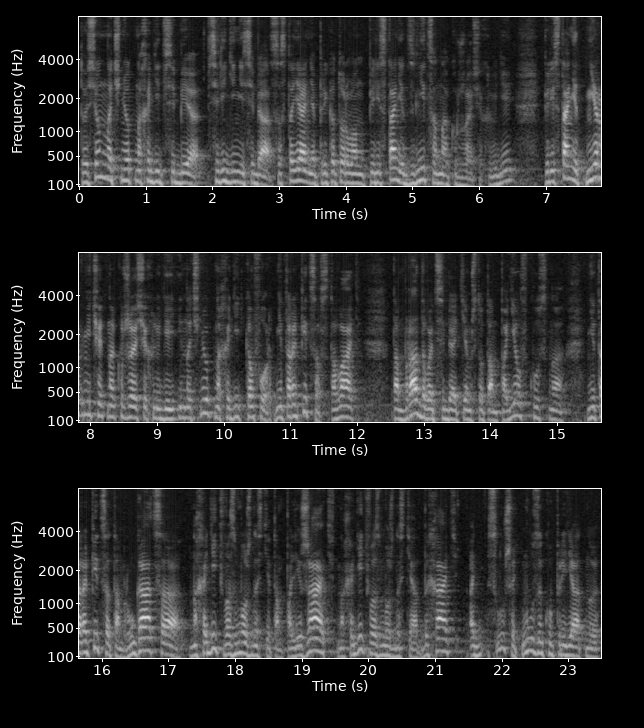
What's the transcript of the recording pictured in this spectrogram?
То есть он начнет находить в себе, в середине себя состояние, при котором он перестанет злиться на окружающих людей, перестанет нервничать на окружающих людей и начнет находить комфорт. Не торопиться вставать, там радовать себя тем, что там поел вкусно, не торопиться там ругаться, находить возможности там полежать, находить возможности отдыхать, слушать музыку приятную,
